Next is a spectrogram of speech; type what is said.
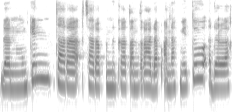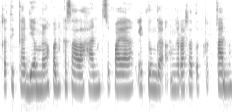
dan mungkin cara cara pendekatan terhadap anaknya itu adalah ketika dia melakukan kesalahan supaya anak itu nggak ngerasa tertekan.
